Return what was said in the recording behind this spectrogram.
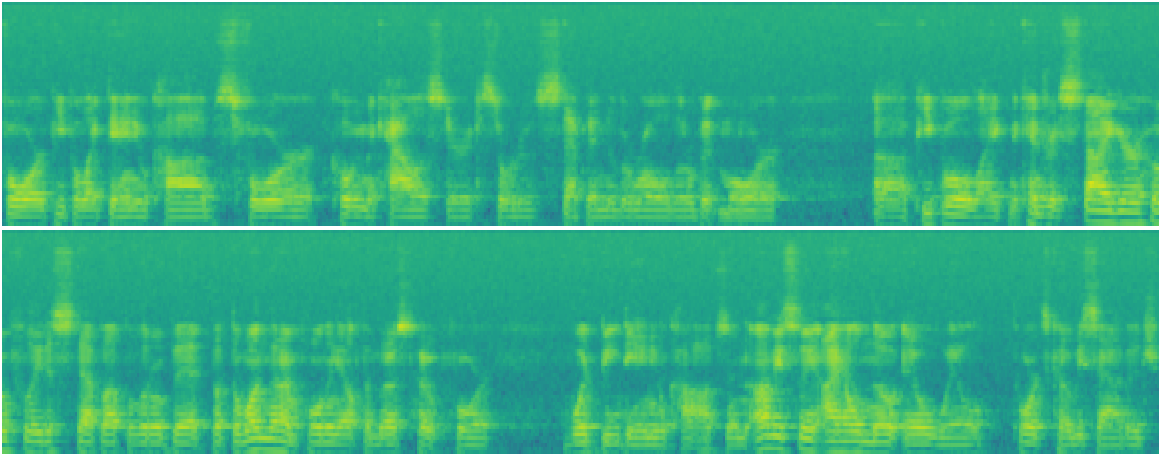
for people like Daniel Cobbs, for Colby McAllister to sort of step into the role a little bit more. Uh, people like Nikendre Steiger, hopefully, to step up a little bit. But the one that I'm holding out the most hope for would be Daniel Cobbs. And obviously, I hold no ill will towards Kobe Savage.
